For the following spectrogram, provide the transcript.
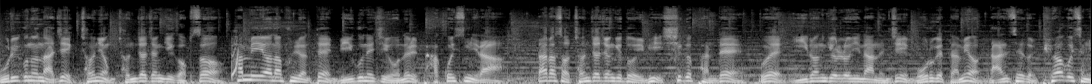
우리 군은 아직 전용 전자전기가 없어 한미연합훈련 때 미군의 지원을 받고 있습니다. 따라서 전자전기 도입이 시급한데 왜 이런 결론이 나는지 모르겠다며 난색을 표하고 있습니다.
